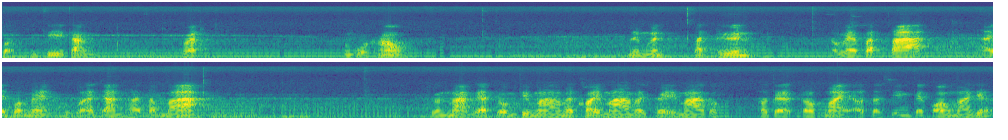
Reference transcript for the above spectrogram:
ปักที่ทั้งวัดของพวกเข้าไม่เหมือนวัดอื่นเอาแบบวัดป่าใช้พ่อแม่ครูอาจารย์พาทำมา ส่วนมากญาติโยมที่มาไม่ค่อยมาไม่เคยมาก็ เอาแต่ดอกไม้เอาแต่สิ่งแต่ของมาเยอะ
